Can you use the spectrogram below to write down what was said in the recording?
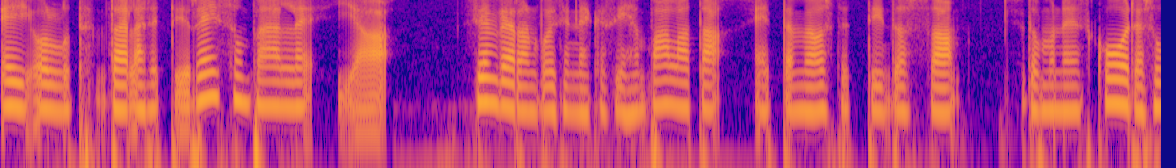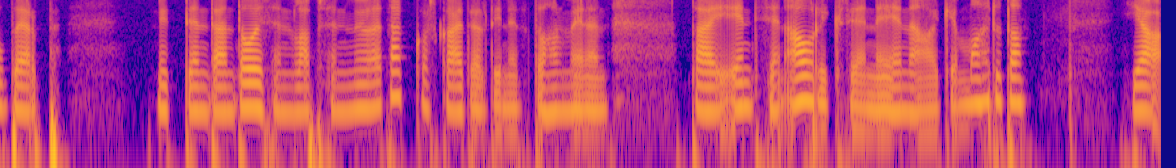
ei ollut, tai lähdettiin reissun päälle ja sen verran voisin ehkä siihen palata, että me ostettiin tuossa tuommoinen Skoda Superb nyt tämän toisen lapsen myötä, koska ajateltiin, että tuohon meidän tai entisen aurikseen ei enää oikein mahduta. Ja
